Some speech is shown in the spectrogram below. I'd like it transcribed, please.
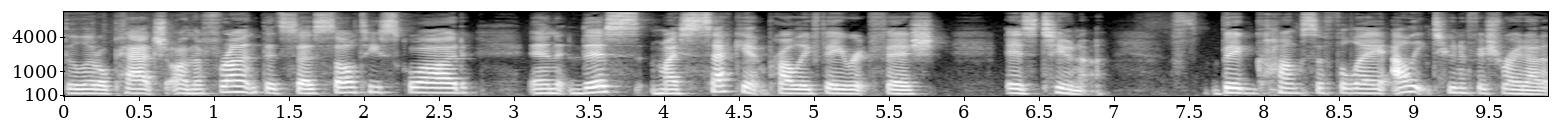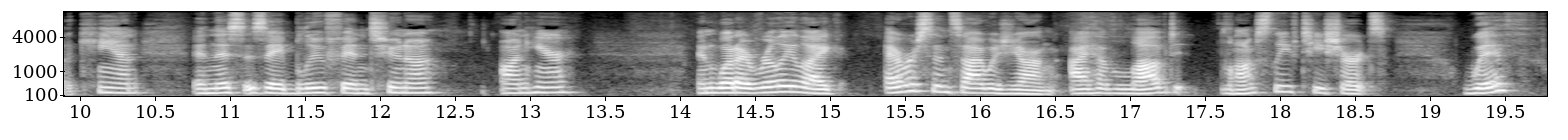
the little patch on the front that says Salty Squad and this, my second probably favorite fish is tuna. Big hunks of filet. I'll eat tuna fish right out of the can. And this is a bluefin tuna on here. And what I really like, ever since I was young, I have loved long sleeve t-shirts with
